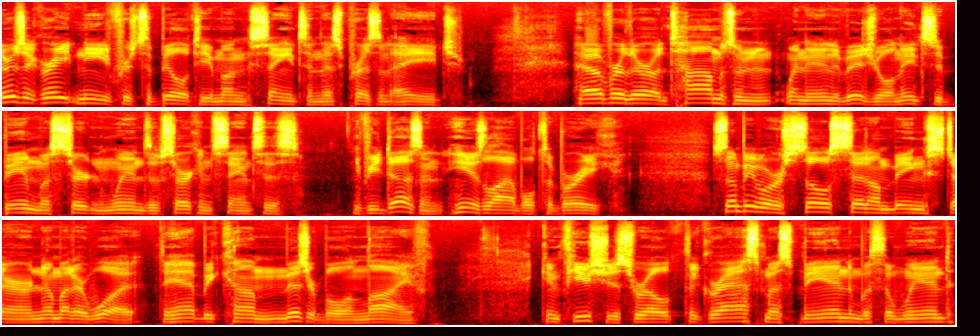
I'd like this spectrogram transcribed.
There is a great need for stability among saints in this present age. However, there are times when, when an individual needs to bend with certain winds of circumstances. If he doesn't, he is liable to break. Some people are so set on being stern no matter what, they have become miserable in life. Confucius wrote, The grass must bend with the wind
